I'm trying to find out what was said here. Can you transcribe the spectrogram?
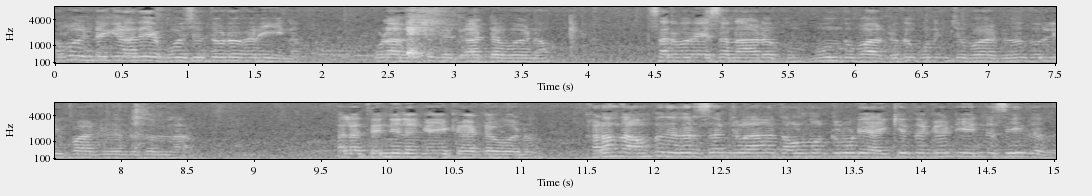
அப்போ இன்றைக்கு அதே கோஷத்தோட விரையினம் உலகத்துக்கு காட்ட வேணும். சர்வதேச நாடு பூந்து பார்க்குது குனிஞ்சு பார்க்குது துள்ளி பார்க்குது என்று சொல்லலாம் அதில் தென்னிலங்கையை காட்ட வேணும். கடந்த ஐம்பது வருஷங்களாக தமிழ் மக்களுடைய ஐக்கியத்தை காட்டி என்ன செய்தது?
